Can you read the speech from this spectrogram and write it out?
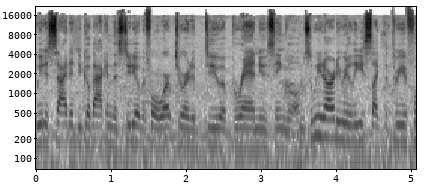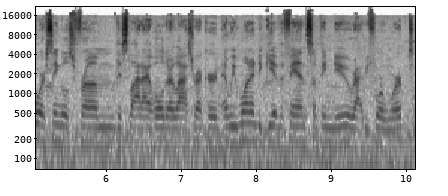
We decided to go back in the studio before Warped Tour to do a brand new single. So we'd already released like the three or four singles from This Light I Hold, our last record, and we wanted to give the fans something new right before Warped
